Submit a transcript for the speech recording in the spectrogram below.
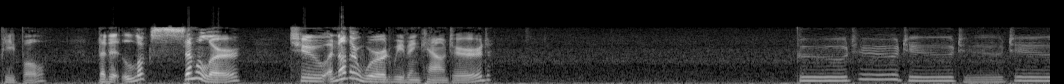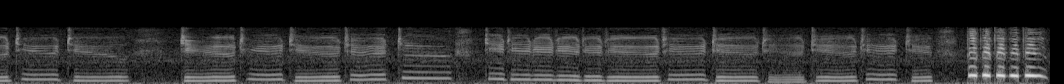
people, that it looks similar to another word we've encountered. Boo doo doo doo doo doo doo do do do do do do do do do do do do do do do do do boo boo boo boo boo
